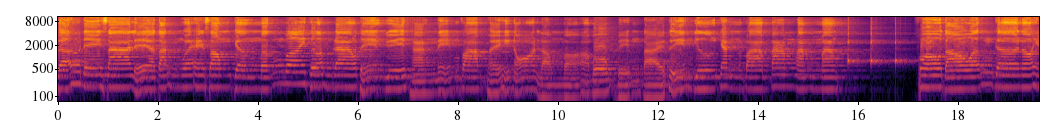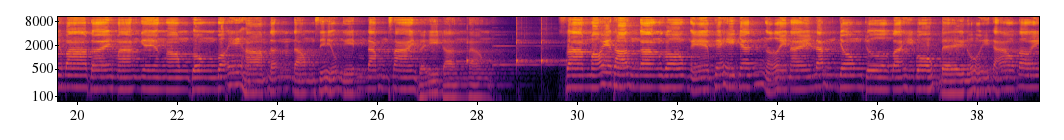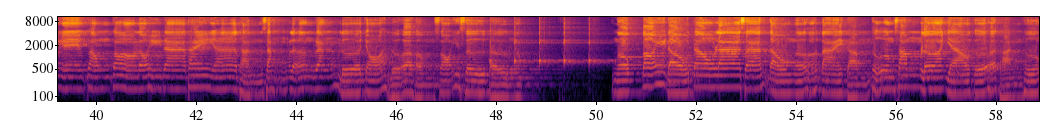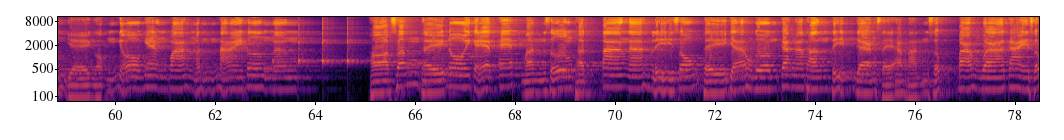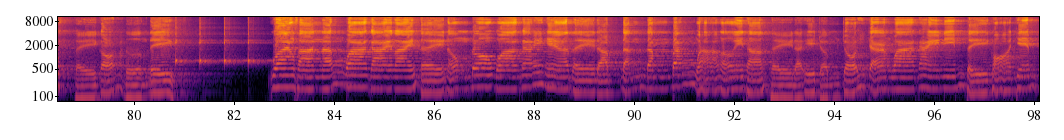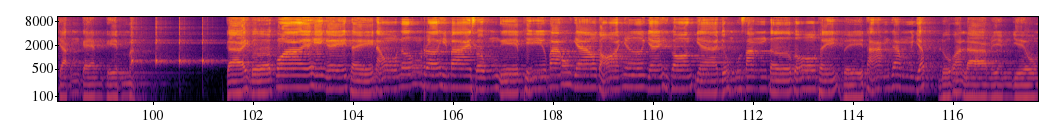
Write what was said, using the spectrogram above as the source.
trở đi xa lìa tánh quê sông, chừng mực với cơm rau thiện duyệt hàng niệm pháp hãy nó lòng bỏ bốn biển tài tuyên dương chánh pháp tam âm mang. Phô tàu ấn cơ nói ba tuệ mang duyên ông cùng với hàm lĩnh đồng siêu nghiệp đắm sai vị trần hồng. Tam mỗi thân gần vô nghiệp khi chánh người này lâm chung trường tay bốn bề núi cao tới nghe không có lối ra thấy à, thành săn lớn rắn lừa chó lửa hồng sói sư tường Ngục tối đầu trâu la sát đầu ngựa tài cầm thương xong lừa vào cửa thành hướng về ngục vô gian phan minh nay tương ngân Hợp sấn thì nuôi kẹp ép mình xương thịt tan nát ly xuống thì giáo gươm các thân tim gan sẽ mạnh xúc bao qua cái xúc thì có đường đi. Quan thành ấn qua cài tay thì nung đô qua cái nghe thì đập đánh đâm bắn qua hơi thở thì đẩy trùm trối trang qua cái niêm thì khó chém chặt kèm kịp mặt. Cải bữa qua ấy thầy thì nấu nướng, rơi bay, sung nghiệp chiều báo, giao thọ như vậy. Con già chúng sanh từ vô thủy, vì tham găm dấp lụa làm mềm diệu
